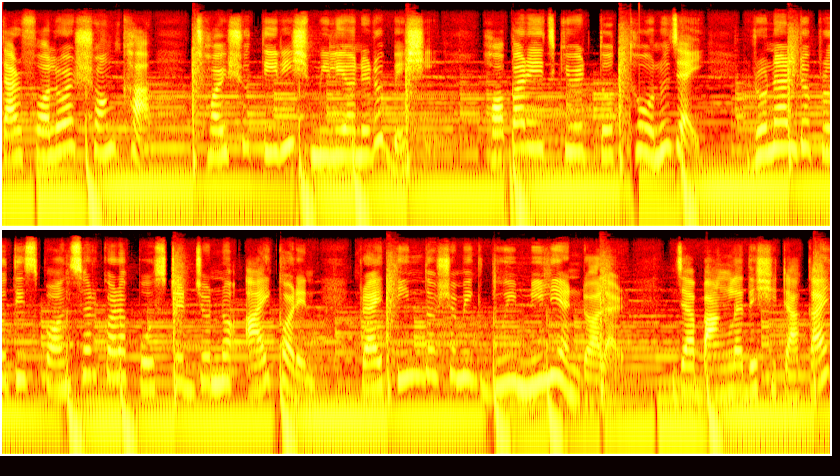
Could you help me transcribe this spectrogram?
তার ফলোয়ার সংখ্যা ছয়শো তিরিশ মিলিয়নেরও বেশি। হপার এইচকিউ এর তথ্য অনুযায়ী, রোনাল্ডো প্রতি স্পন্সর করা পোস্টের জন্য আয় করেন প্রায় তিন দশমিক দুই মিলিয়ন ডলার। যা বাংলাদেশি টাকায়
